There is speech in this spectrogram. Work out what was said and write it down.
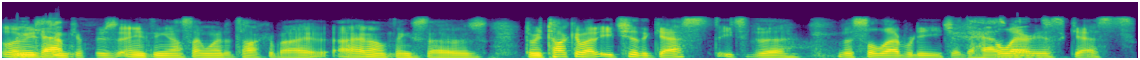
Let me think if there's anything else I wanted to talk about. I, I don't think so. Was- do we talk about each of the guests, each of the the celebrity the hilarious guests?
